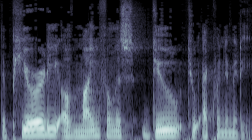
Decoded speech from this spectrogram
the purity of mindfulness due to equanimity.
